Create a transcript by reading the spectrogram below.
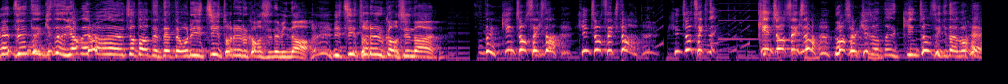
え、全然気づいて、やべやべやべ、ちょっと待って、出て、俺1位取れるかもしれない、みんな !1 位取れるかもしれない。緊張してきた緊張してきた緊張してきた緊張してきたどうしよう緊張緊張してきたごめん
